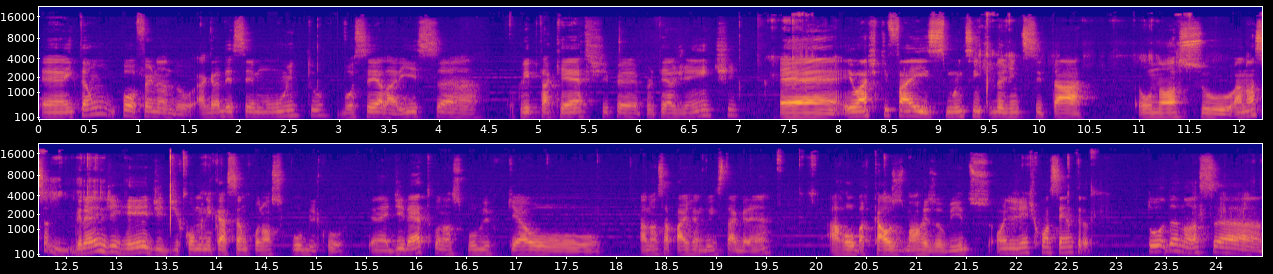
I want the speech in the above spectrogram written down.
É, então, pô, Fernando, agradecer muito você, a Larissa, o CryptaCast por ter a gente. É, eu acho que faz muito sentido a gente citar o nosso, a nossa grande rede de comunicação com o nosso público, né, direto com o nosso público, que é o, a nossa página do Instagram, arroba causos mal resolvidos, onde a gente concentra toda nossa,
